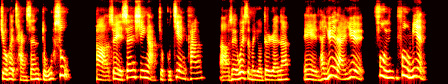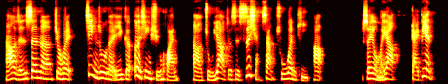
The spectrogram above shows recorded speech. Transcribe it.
就会产生毒素啊，所以身心啊就不健康啊，所以为什么有的人呢，诶，他越来越负负面，然后人生呢就会进入了一个恶性循环啊，主要就是思想上出问题哈，所以我们要改变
